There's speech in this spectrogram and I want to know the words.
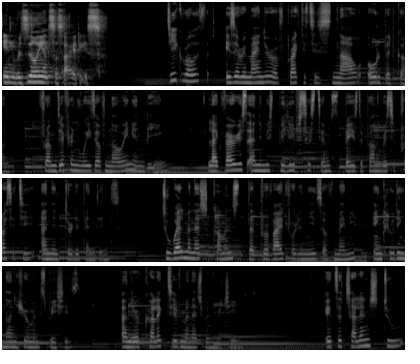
in resilient societies. Degrowth is a reminder of practices now all but gone, from different ways of knowing and being, like various animist belief systems based upon reciprocity and interdependence to well managed commons that provide for the needs of many, including non human species, under collective management regimes. It's a challenge to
